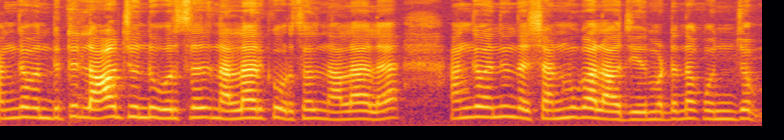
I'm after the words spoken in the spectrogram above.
அங்கே வந்துட்டு லாட்ஜ் வந்து ஒரு சிலது நல்லா இருக்குது ஒரு சிலது நல்லா இல்லை. அங்கே வந்து இந்த சண்முகா லாட்ஜ் இது மட்டும்தான் கொஞ்சம்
